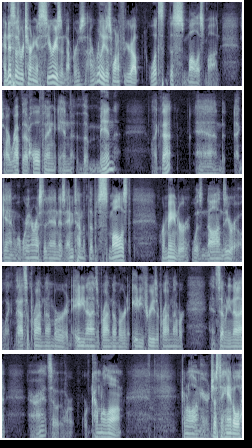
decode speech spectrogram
And this is returning a series of numbers. I really just want to figure out what's the smallest mod. So I wrap that whole thing in the min, like that. And again, what we're interested in is anytime that the smallest remainder was non-zero, like that's a prime number, and 89 is a prime number, and 83 is a prime number, and 79. All right, so we're, we're coming along. Coming along here. Just to handle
